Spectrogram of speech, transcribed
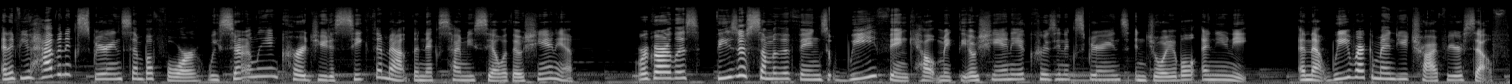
And if you haven't experienced them before, we certainly encourage you to seek them out the next time you sail with Oceania. Regardless, these are some of the things we think help make the Oceania cruising experience enjoyable and unique, and that we recommend you try for yourself.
